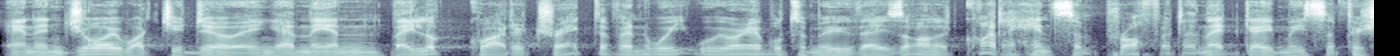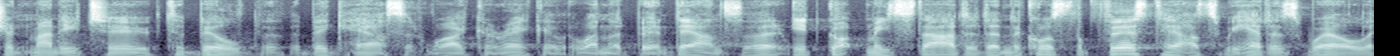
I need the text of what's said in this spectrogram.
and enjoy what you're doing. And then they look quite attractive, and we, we were able to move those on at quite a handsome profit. And that gave me sufficient money to, to build the, the big house at Waikaraka, the one that burnt down. So it got me started. And of course, the first house we had as well,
